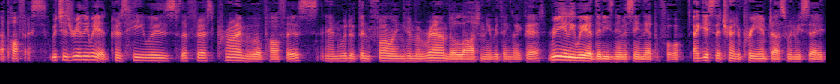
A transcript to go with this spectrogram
Apophis, which is really weird because he was the first prime of Apophis and would have been following him around a lot and everything like that. Really weird that he's never seen that before. I guess they're trying to preempt us when we say,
